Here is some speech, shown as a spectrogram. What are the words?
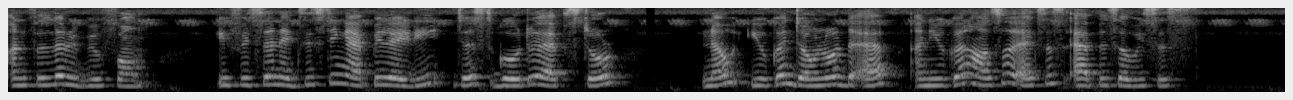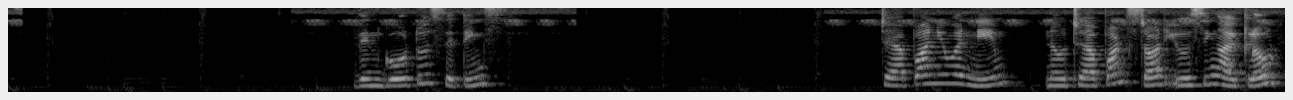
and fill the review form. If it's an existing Apple ID, just go to App Store. Now you can download the app and you can also access Apple services. Then go to Settings. Tap on your name. Now tap on Start using iCloud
